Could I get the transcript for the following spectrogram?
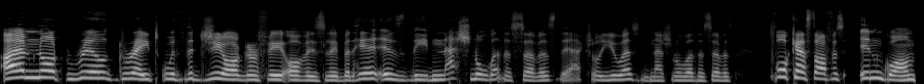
I am not real great with the geography, obviously, but here is the National Weather Service, the actual U.S. National Weather Service forecast office in Guam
